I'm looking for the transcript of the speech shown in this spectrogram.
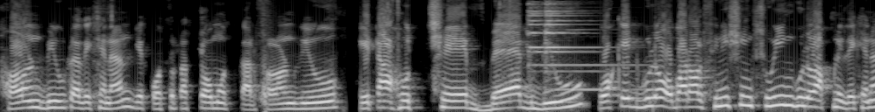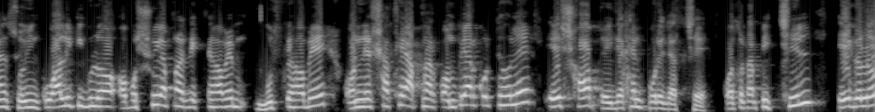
ফ্রন্ট ভিউটা দেখে নেন যে কতটা চমৎকার ফ্রন্ট ভিউ এটা হচ্ছে ব্যাক ভিউ। পকেটগুলো ওভারঅল ফিনিশিং সুইংগুলো আপনি দেখে নেন। সুইং কোয়ালিটি গুলো অবশ্যই আপনার দেখতে হবে, বুঝতে হবে। অন্যের সাথে আপনার কম্পেয়ার করতে হলে এ সব এই দেখেন পড়ে যাচ্ছে। কতটা পিচ্ছিল। এগুলো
